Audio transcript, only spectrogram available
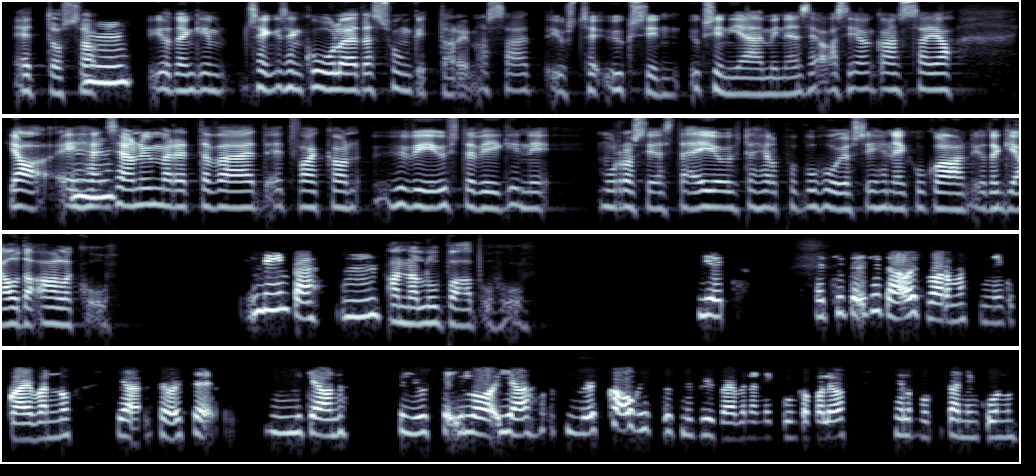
Että tuossa mm. jotenkin sen, sen kuulee tässä sunkin tarinassa, että just se yksin, yksin jääminen se asian kanssa ja, ja eihän mm. se on ymmärrettävää, että, että vaikka on hyviä ystäviäkin, niin murrosiasta ei ole yhtä helppo puhua, jos siihen ei kukaan jotenkin auta alkuun. Niinpä. Mm. Anna lupaa puhua. Jep. Et sitä, sitä olisi varmasti niin kuin kaivannut ja se olisi se, mikä on se just se ilo ja myös kauhistus nykypäivänä, niin kuinka paljon helpottaa niin kuin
